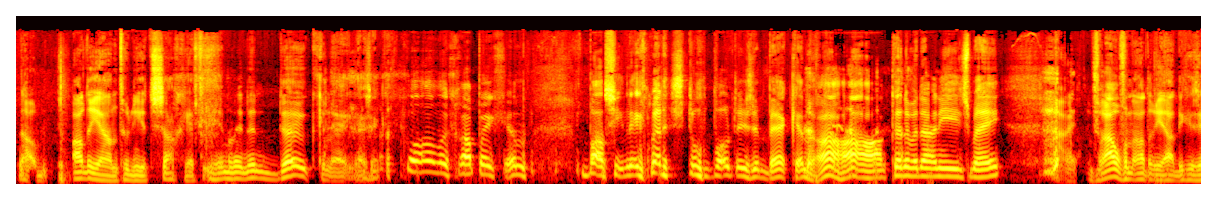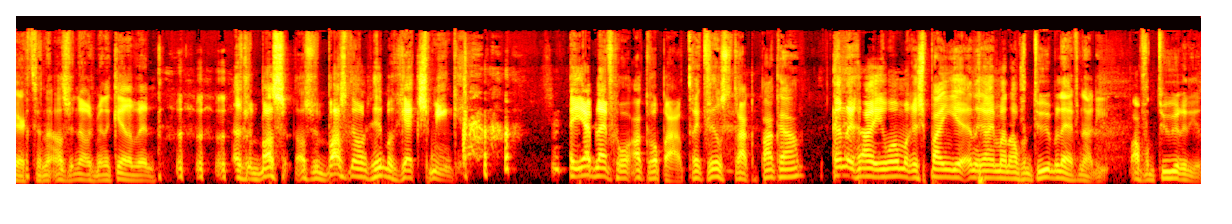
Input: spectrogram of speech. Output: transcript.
Nou, Adriaan, toen hij het zag, heeft hij helemaal in een deuk gelegen. Hij zegt, oh, wat grappig. En Bassie ligt met een stoelpoot in zijn bek. En ha, ha, ha, kunnen we daar niet iets mee? Nou, de vrouw van Adriaan die gezegd, nou, als we nou eens met een caravan... Als Bas, als we Bas nou eens helemaal gek sminken... En jij blijft gewoon acrobaat. Trek veel strakke pak aan. En dan ga je gewoon maar in Spanje en dan ga je maar een avontuur beleven. Nou, die avonturen, die,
